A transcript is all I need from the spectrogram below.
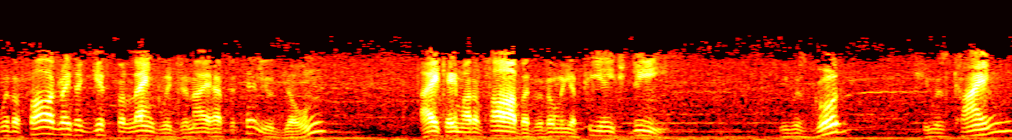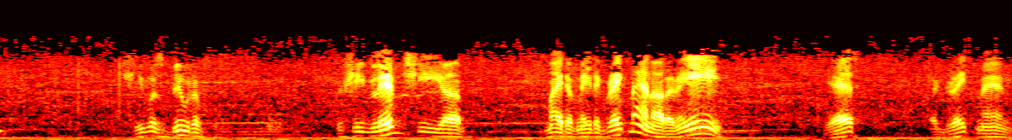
with a far greater gift for language than I have to tell you, Joan. I came out of Harvard with only a Ph.D. She was good. She was kind. She was beautiful. If she'd lived, she uh, might have made a great man out of me. Yes, a great man.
